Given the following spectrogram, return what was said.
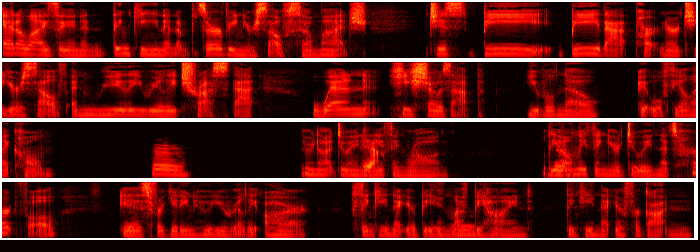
analyzing and thinking and observing yourself so much just be be that partner to yourself and really really trust that when he shows up you will know it will feel like home hmm. you're not doing yeah. anything wrong the yeah. only thing you're doing that's hurtful is forgetting who you really are thinking that you're being left hmm. behind thinking that you're forgotten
